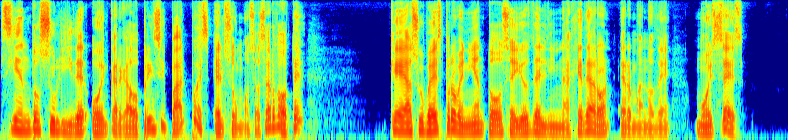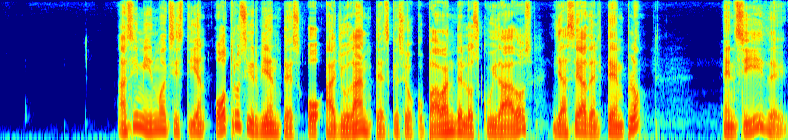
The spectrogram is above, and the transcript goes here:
siendo su líder o encargado principal, pues el sumo sacerdote, que a su vez provenían todos ellos del linaje de Aarón, hermano de Moisés. Asimismo existían otros sirvientes o ayudantes que se ocupaban de los cuidados, ya sea del templo en sí, de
